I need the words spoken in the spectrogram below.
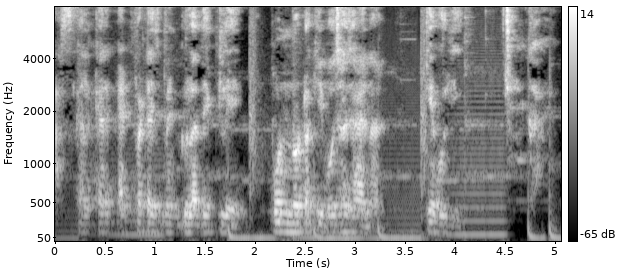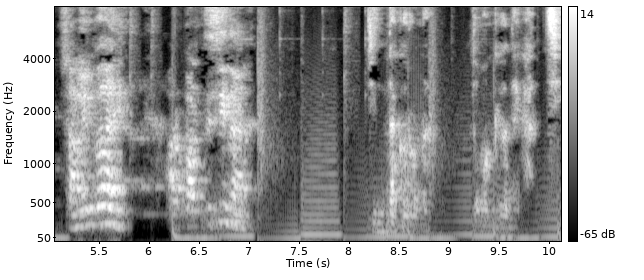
আজকালকার অ্যাডভার্টাইজমেন্টগুলা দেখলে পণ্যটা কি বোঝা যায় না? কেবলই বলি শামিম ভাই আর পারতেছি না। চিন্তা করো না তোমাকেও দেখাচ্ছি।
